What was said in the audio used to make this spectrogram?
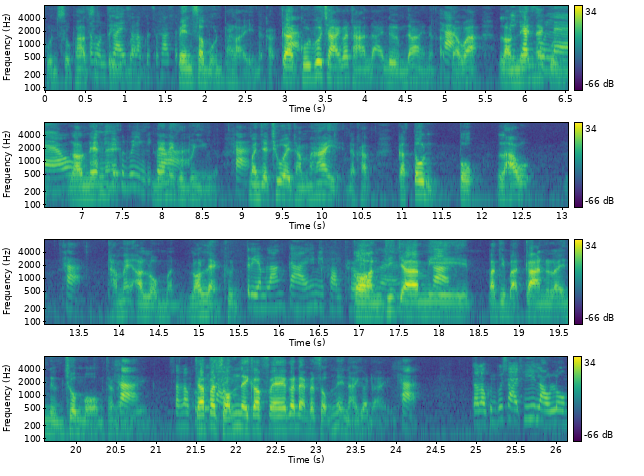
คุณสุภาพสสมุนตไพรีรสำหรับบ้างคุณสุภาพสตรี เป็นสมุนไพรนะครับแต่ค่ะคุณผู้ชายก็ทานได้ดื่มได้นะครับ ค่ะแต่ว่าเรามีเน้นให้แคปซูลคุณแล้วเราเน้นอันนี้ให้คุณผู้หญิงดีกว่าเน้นให้คุณผู้หญิง ค่ะ มันจะช่วยทำให้นะครับ กระตุ้นปลุกเล้า ค่ะ ทำให้อารมณ์มันร้อนแรงขึ้น เตรียมร่างกายให้มีความพร้อมก่อนนที่จะมีค่ะปฏิบัติการอะไรหนึ่งชั่วโมงเท่านั้นค่ะเอง สำหรับคุณจะผผู้ชายสมในกาแฟก็ได้ผสมในไหนก็ได้ ค่ะสำหรับคุณผู้ชายที่เราลม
